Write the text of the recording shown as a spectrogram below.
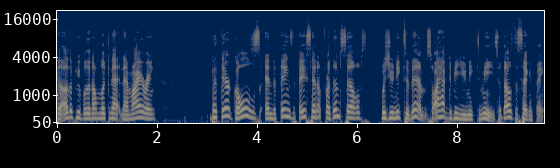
the other people that I'm looking at and admiring, but their goals and the things that they set up for themselves was unique to them. So I have to be unique to me. So that was the second thing.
